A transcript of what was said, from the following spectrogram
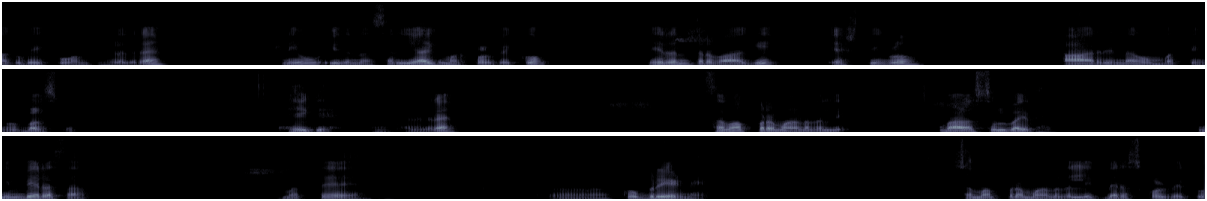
ಆಗಬೇಕು ಅಂತ ಹೇಳಿದ್ರೆ, ನೀವು ಇದನ್ನ ಸರಿಯಾಗಿ ಮಾಡ್ಕೊಳ್ಬೇಕು. ನಿರಂತರವಾಗಿ ಎಷ್ಟು ತಿಂಗಳು? ಆರರಿಂದ ಒಂಬತ್ತು ತಿಂಗಳು ಬಳಸ್ಬೇಕು. ಹೇಗೆ ಅಂತ ಹೇಳಿದ್ರೆ ಸಮ ಪ್ರಮಾಣದಲ್ಲಿ ಬಹಳ ಸುಲಭ ಇದೆ. ನಿಂಬೆ ರಸ ಮತ್ತೆ ಕೊಬ್ಬರಿ ಎಣ್ಣೆ ಸಮ ಪ್ರಮಾಣದಲ್ಲಿ ಬೆರೆಸ್ಕೊಳ್ಬೇಕು.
